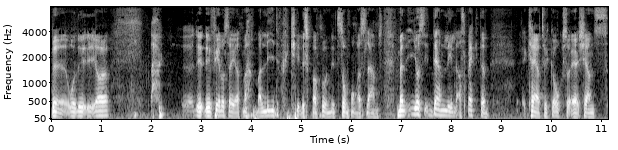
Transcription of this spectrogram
Eh, och det, ja, det, det, är fel att säga att man, man lider med en kille som har vunnit så många slams. Men just den lilla aspekten kan jag tycka också är, känns...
